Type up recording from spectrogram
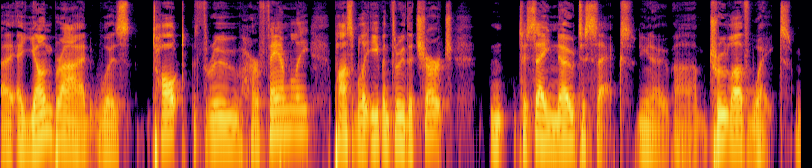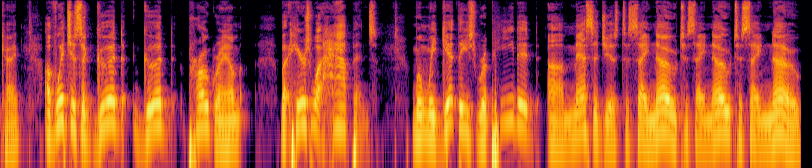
a, a young bride was taught through her family, possibly even through the church, to say no to sex. You know, um, true love waits. Okay, of which is a good good program but here's what happens. When we get these repeated uh, messages to say no, to say no, to say no,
